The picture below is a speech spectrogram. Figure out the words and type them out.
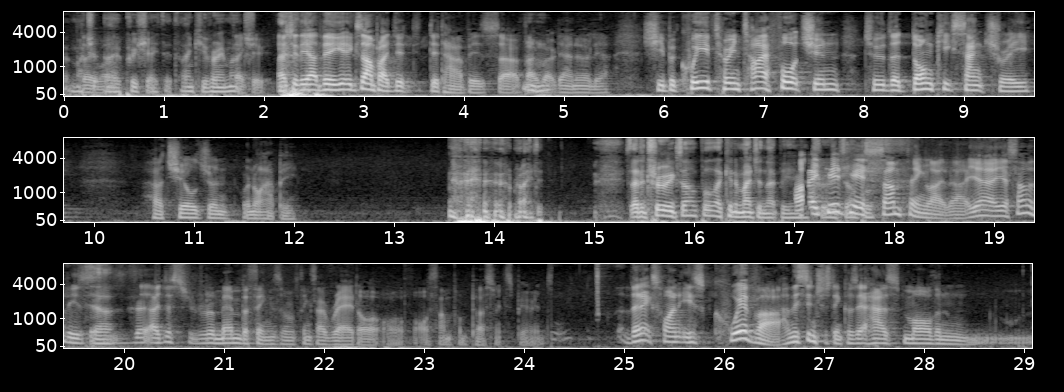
I, much, well. I appreciate it. Thank you very much. Thank you. Actually, the, the example I did did have is uh, that Mm-hmm. I wrote down earlier. She bequeathed her entire fortune to the donkey sanctuary. Her children were not happy. right. Is that a true example? I can imagine that being. I did example. hear something like that. Yeah, yeah. Some of these, yeah. I just remember things from things I read or, or, or some from personal experience. The next one is quiver, and this is interesting because it has more than,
